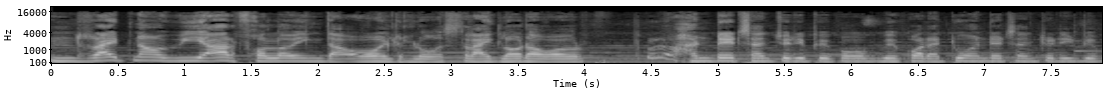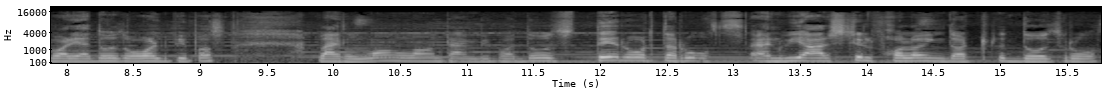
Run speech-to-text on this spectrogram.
right now we are following the old laws like lot of our 100 century people before a 200 century before yeah those old peoples like long long time before those they wrote the rules and we are still following that those rules.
